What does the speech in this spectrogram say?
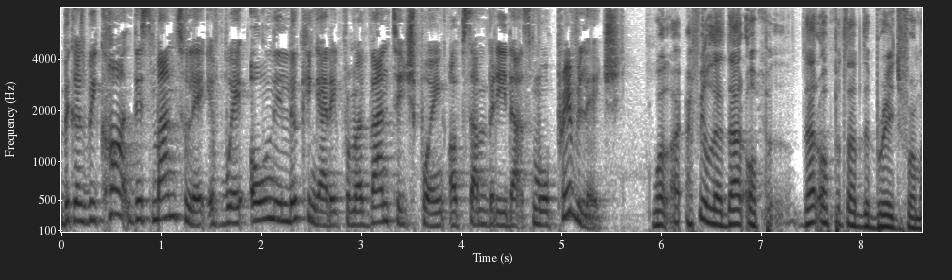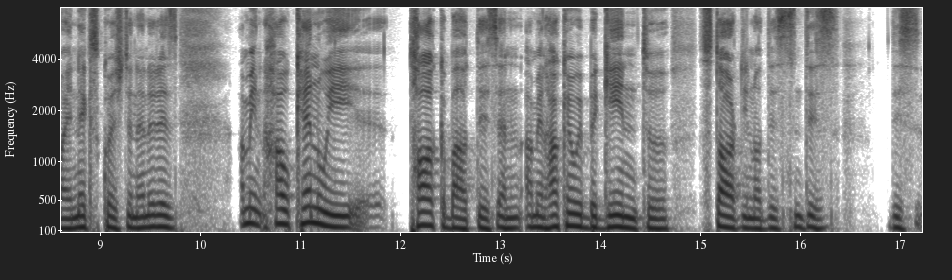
because we can't dismantle it if we're only looking at it from a vantage point of somebody that's more privileged. Well, I feel that that, op- that opens up the bridge for my next question, and it is I mean, how can we talk about this? And I mean, how can we begin to start, you know, this, this, this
